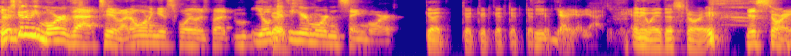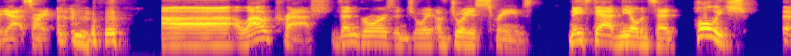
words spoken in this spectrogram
there's gonna be more of that too. I don't want to give spoilers, but you'll Good. get to hear Mordin sing more. Good, good, good, good, good, good. He- good, yeah, yeah, yeah, yeah. Anyway, this story. This story, yeah, sorry. uh, a loud crash, then roars and joy of joyous screams. Nate's dad kneeled and said, "Holy sh- uh,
